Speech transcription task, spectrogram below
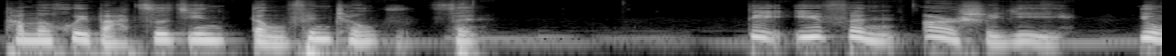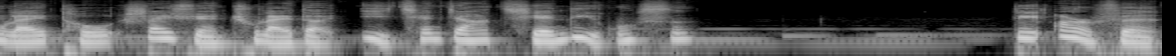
他们会把资金等分成五份。第一份二十亿用来投筛选出来的一千家潜力公司。第二份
